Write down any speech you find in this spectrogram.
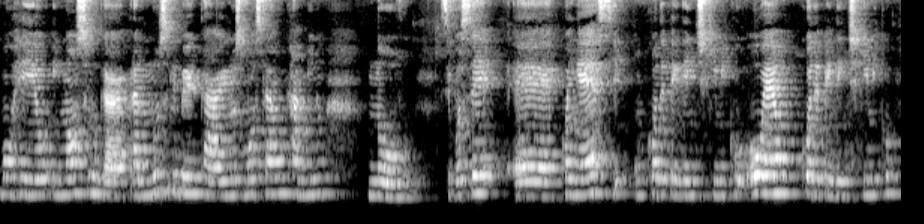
morreu em nosso lugar para nos libertar e nos mostrar um caminho novo. Se você é, conhece um codependente químico ou é um codependente químico,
